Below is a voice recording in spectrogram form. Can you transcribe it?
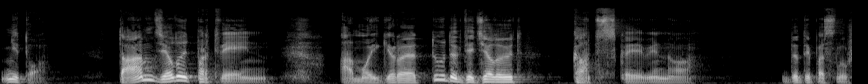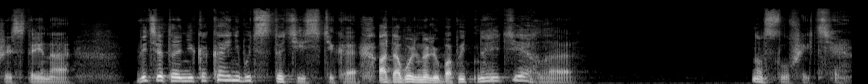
не то. Там делают портвейн, а мой герой оттуда, где делают капское вино. Да ты послушай, старина, ведь это не какая-нибудь статистика, а довольно любопытное дело. Но слушайте...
